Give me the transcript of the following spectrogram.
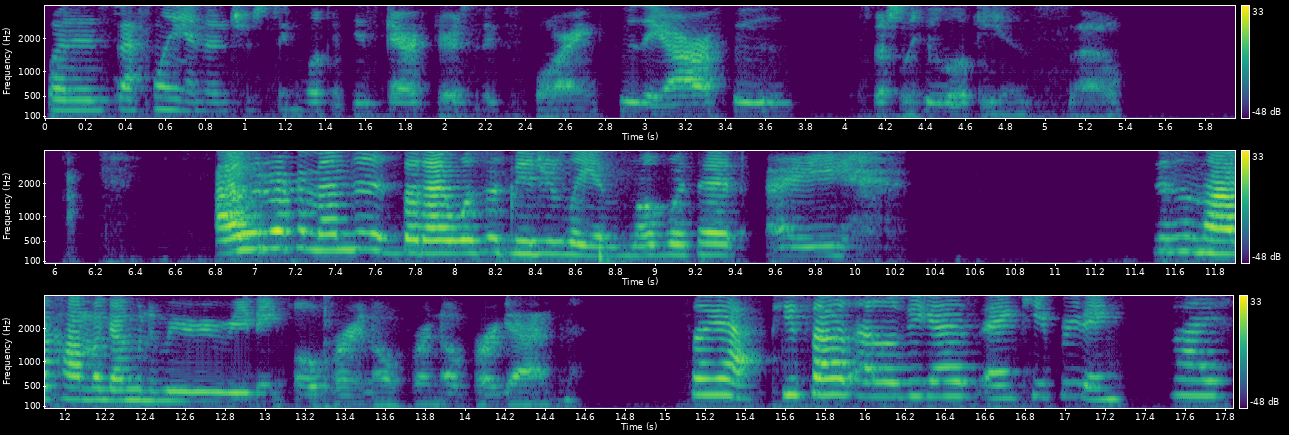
but it's definitely an interesting look at these characters and exploring who they are, who especially who Loki is. So I would recommend it, but I wasn't majorly in love with it. I this is not a comic I'm going to be rereading over and over and over again. So yeah, peace out. I love you guys and keep reading. Bye.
